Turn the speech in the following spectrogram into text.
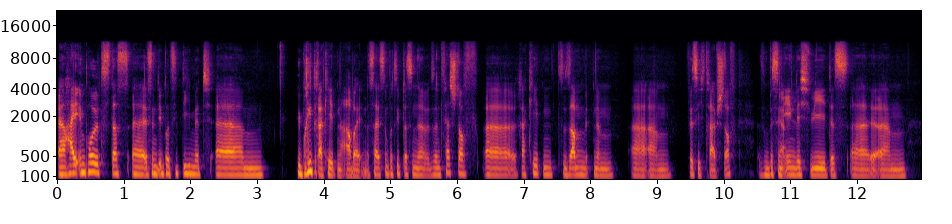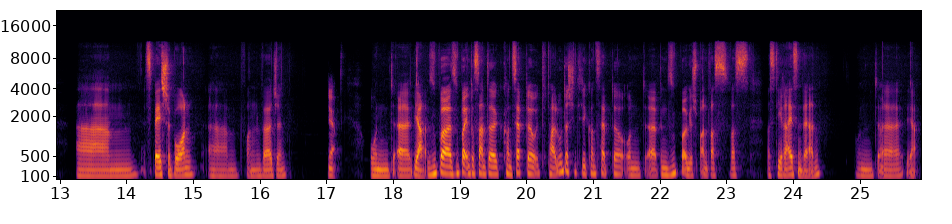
äh, High Impulse, das äh, sind im Prinzip die mit ähm, Hybridraketen arbeiten. Das heißt im Prinzip, das sind, eine, sind Feststoffraketen äh, zusammen mit einem äh, ähm, Flüssigtreibstoff. Also ein bisschen ja. ähnlich wie das äh, ähm, ähm, Spaceship One ähm, von Virgin. Ja. Und äh, ja, super, super interessante Konzepte, total unterschiedliche Konzepte und bin super gespannt, was, was, was die reisen werden. Und ja, ja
